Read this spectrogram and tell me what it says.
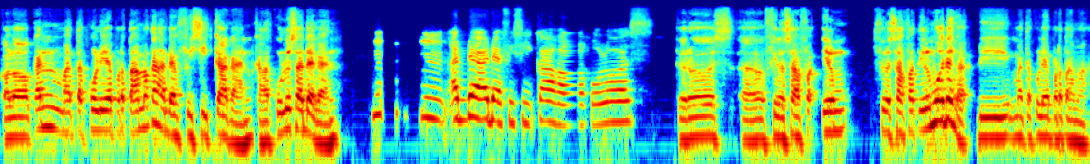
Kalau kan mata kuliah pertama kan ada fisika kan? Kalkulus ada kan? Hmm, ada, ada fisika, kalkulus. Terus uh, filsafat ilmu filsafat ilmu ada nggak di mata kuliah pertama?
